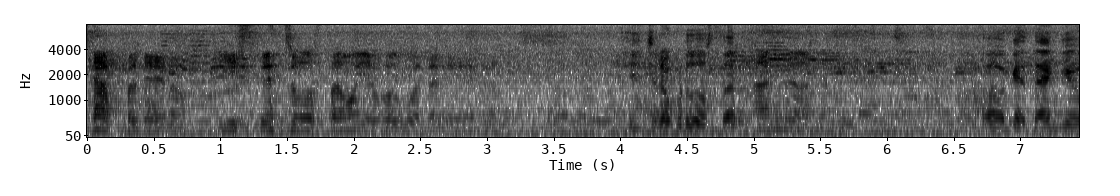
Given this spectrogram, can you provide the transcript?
చెప్పలేను. ఇస్తే చూస్తాము ఇవ్వకపోతే లేదు. ఇచ్చినప్పుడు చూస్తారు. అంతే ఓకే థ్యాంక్ యూ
